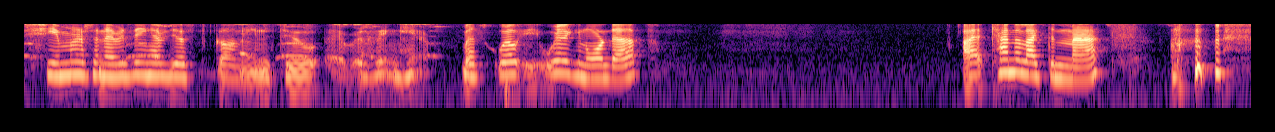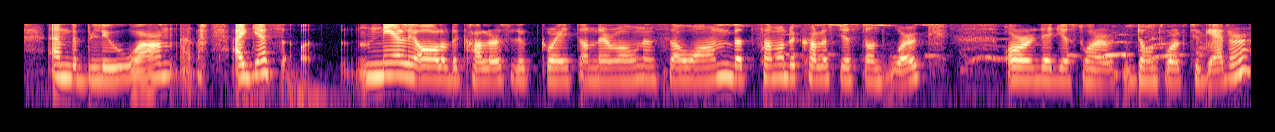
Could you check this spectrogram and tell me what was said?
Shimmers and everything have just gone into everything here. But we'll, we'll ignore that. I kind of like the matte and the blue one. And I guess uh, nearly all of the colors look great on their own and so on, but some of the colors just don't work or they just don't work together.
